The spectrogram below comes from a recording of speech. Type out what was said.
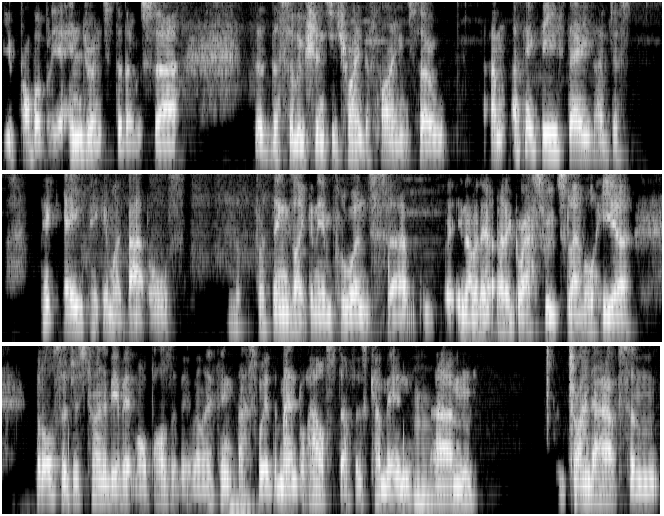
you're probably a hindrance to those uh, the the solutions you're trying to find. So um, I think these days I've just pick a picking my battles for things I can influence, uh, you know, at a, at a grassroots level here, but also just trying to be a bit more positive. And I think that's where the mental health stuff has come in. Um, trying to have some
